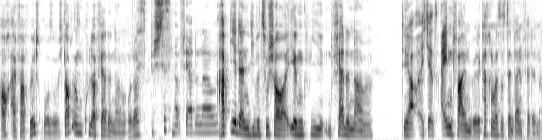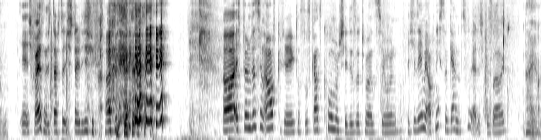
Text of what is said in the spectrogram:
auch einfach Wildrose. Ich glaube, das ist ein cooler Pferdename, oder? Das ist ein beschissener Pferdename. Habt ihr denn, liebe Zuschauer, irgendwie einen Pferdename, der euch jetzt einfallen würde? Katrin, was ist denn dein Pferdename? Ich weiß nicht, ich dachte, ich stelle dir die Frage. oh, ich bin ein bisschen aufgeregt. Das ist ganz komisch hier, die Situation. Ich sehe mir auch nicht so gerne zu, ehrlich gesagt. Naja,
